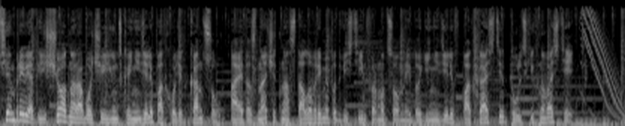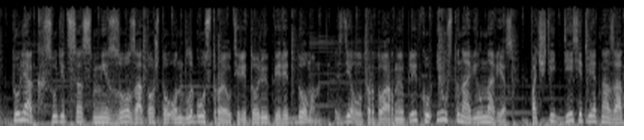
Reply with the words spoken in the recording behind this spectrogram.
Всем привет! Еще одна рабочая июньская неделя подходит к концу, а это значит настало время подвести информационные итоги недели в подкасте «Тульских новостей». Туляк судится с Мизо за то, что он благоустроил территорию перед домом, сделал тротуарную плитку и установил навес. Почти 10 лет назад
